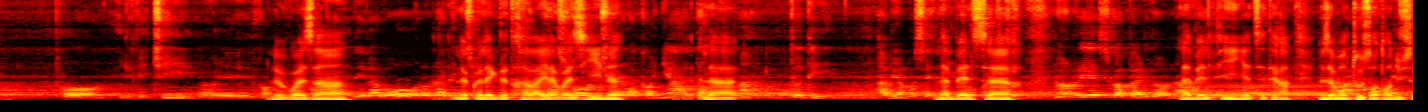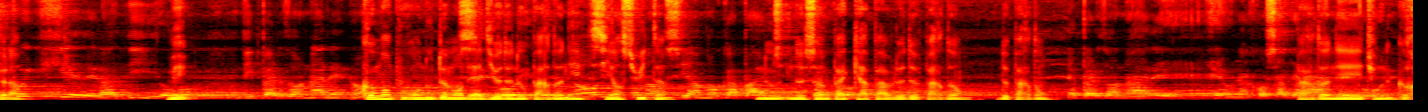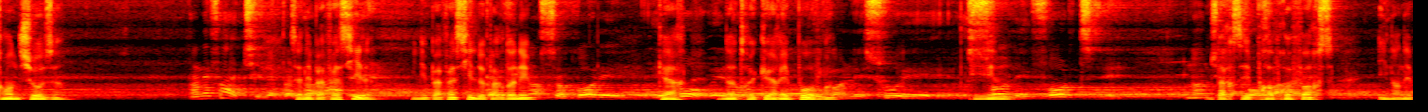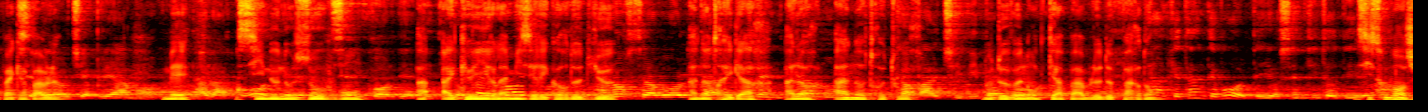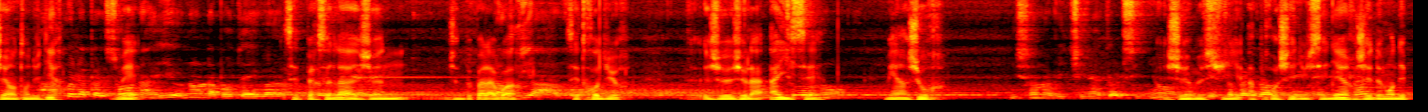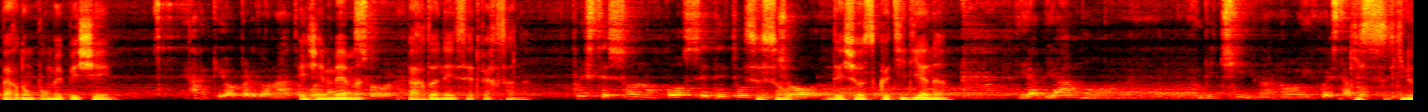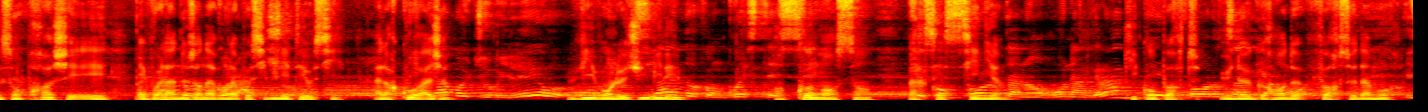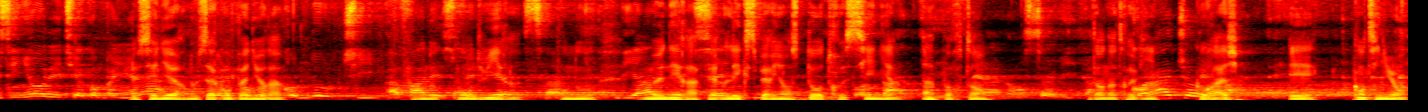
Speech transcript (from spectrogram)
Le voisin, le collègue de travail, la voisine, la, la belle-sœur, la belle-fille, etc. Nous avons tous entendu cela. Mais comment pouvons-nous demander à Dieu de nous pardonner si ensuite nous ne sommes pas capables de pardon, Pardonner est une grande chose. Ce n'est pas facile. Il n'est pas facile de pardonner, car notre cœur est pauvre. Et Par ses propres forces, il n'en est pas capable. Mais si nous nous ouvrons à accueillir la miséricorde de Dieu à notre égard, alors à notre tour, nous devenons capables de pardon. Si "Ma souvent j'ai entendu dire, mais cette personne-là, je, ne- je ne peux pas la voir, c'est trop dur. Je, je la haïssais. Mais un jour, je me suis approché du Seigneur, j'ai demandé pardon pour mes péchés et j'ai même pardonné cette personne. Ce sont des choses quotidiennes. E questa qui, nous sont proches et, et- et voilà, nous en avons la possibilité aussi. Alors courage, Vivons le jubilé en commençant par ces signes qui comportent une grande force d'amour. Le Seigneur nous accompagnera pour nous conduire, pour nous mener à faire l'expérience d'autres signes importants dans notre vie. Courage et continuons.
